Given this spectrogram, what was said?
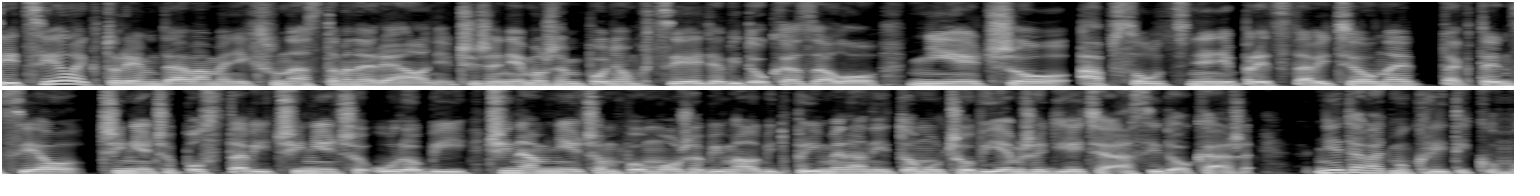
Tie ciele, ktoré im dávame, nech sú nastavené reálne. Čiže nemôžem po ňom chcieť, aby dokázalo niečo absolútne nepredstaviteľné, tak ten cieľ, či niečo postaví postaví, či niečo urobí, či nám niečom pomôže, by mal byť primeraný tomu, čo viem, že dieťa asi dokáže. Nedávať mu kritiku.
